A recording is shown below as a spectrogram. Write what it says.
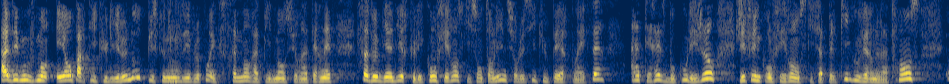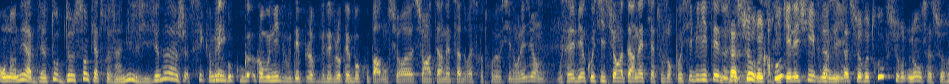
à des mouvements, et en particulier le nôtre, puisque nous nous développons extrêmement rapidement sur Internet. Ça veut bien dire que les conférences qui sont en ligne sur le site upr.fr intéressent beaucoup les gens. J'ai fait une conférence qui s'appelle Qui gouverne la France? On en est à bientôt 280 000 visionnages. C'est quand même Mais beaucoup. Quand vous dites vous développez, beaucoup pardon, sur, euh, sur Internet, ça devrait se retrouver aussi dans les urnes. Vous savez bien qu'aussi sur Internet, il y a toujours possibilité de, ça de- se de retrouve. trafiquer les chiffres Non, aussi. mais ça se retrouve sur, non, ça se retrouve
